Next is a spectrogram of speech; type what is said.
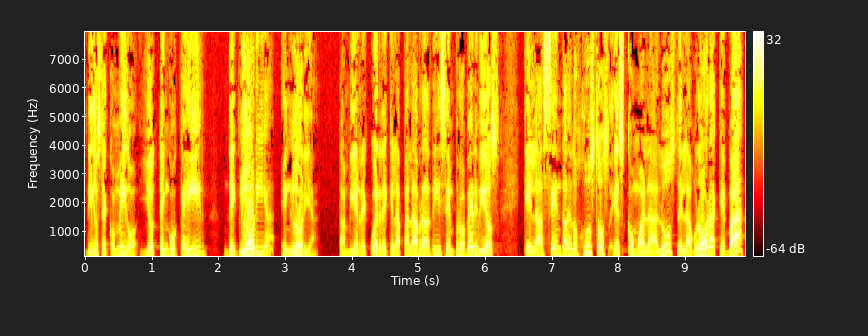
Diga usted conmigo, yo tengo que ir de gloria en gloria. También recuerde que la palabra dice en Proverbios que la senda de los justos es como la luz de la aurora que va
